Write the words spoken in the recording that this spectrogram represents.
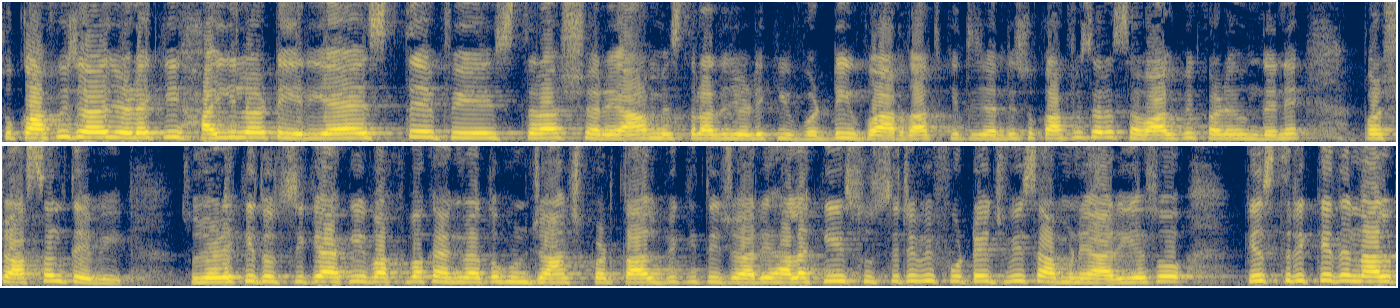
ਸੋ ਕਾਫੀ ਜ਼ਿਆਦਾ ਜਿਹੜਾ ਕਿ ਹਾਈ ਅਲਰਟ ਏਰੀਆ ਹੈ। ਇਸ ਤੇ ਫਿਰ ਇਸ ਤਰ੍ਹਾਂ ਸ਼ਰੇਆਮ ਇਸ ਤਰ੍ਹਾਂ ਦੀ ਜਿਹੜੀ ਕਿ ਵੱਡੀ ਵਾਰਦਾਤ ਕੀਤੀ ਜਾਂਦੀ ਸੋ ਕਾਫੀ ਸਾਰੇ ਸਵਾਲ ਵੀ ਖੜੇ ਹੁੰਦੇ ਨੇ ਪ੍ਰਸ਼ਾਸਨ ਤੇ ਵੀ। ਸੋ ਜਿਹੜੇ ਕਿ ਤੁਸੀਂ ਕਿਹਾ ਕਿ ਵੱਖ-ਵੱਖ ਐਂਗਲਾਂ ਤੋਂ ਹੁਣ ਜਾਂਚ ਪੜਤਾਲ ਵੀ ਕੀਤੀ ਜਾ ਰਹੀ ਹੈ। ਹਾਲਾਂਕਿ ਸੀਸੀਟੀਵੀ ਫੁਟੇਜ ਵੀ ਸਾਹਮਣੇ ਆ ਰਹੀ ਹੈ। ਸੋ ਕਿਸ ਤਰੀਕੇ ਦੇ ਨਾਲ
